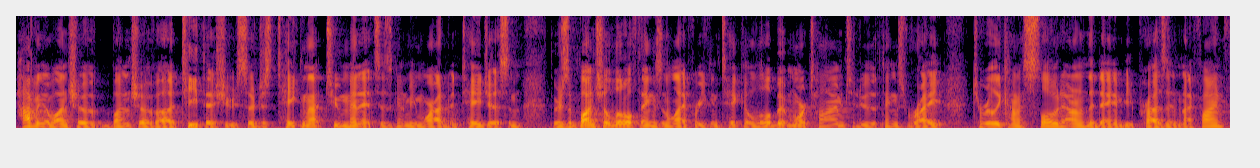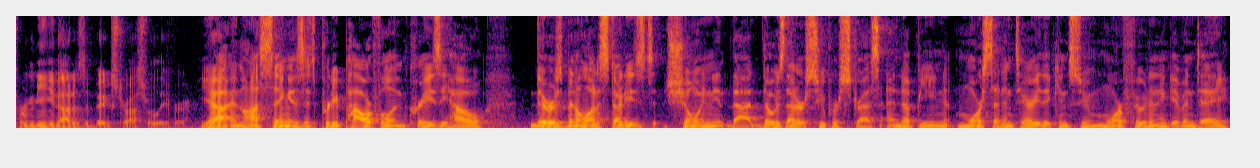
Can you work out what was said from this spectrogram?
having a bunch of bunch of uh, teeth issues. So just taking that two minutes is going to be more advantageous. And there's a bunch of little things in life where you can take a little bit more time to do the things right, to really kind of slow down in the day and be present. And I find for me that is a big stress reliever. Yeah, and last thing is it's pretty powerful and crazy how how there's been a lot of studies showing that those that are super stressed end up being more sedentary they consume more food in a given day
